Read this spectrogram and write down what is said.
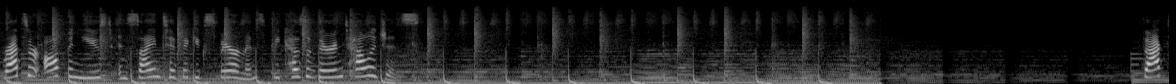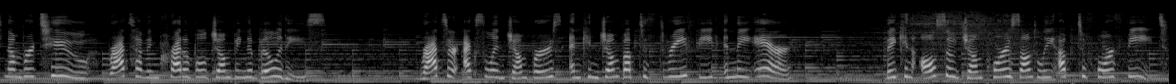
rats are often used in scientific experiments because of their intelligence. Fact number two, rats have incredible jumping abilities. Rats are excellent jumpers and can jump up to three feet in the air. They can also jump horizontally up to four feet.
